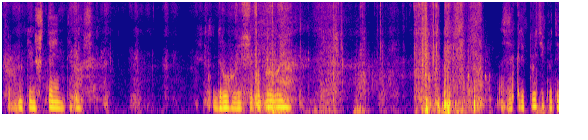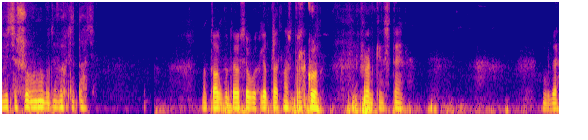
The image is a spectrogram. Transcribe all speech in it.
Франкенштейн ти наш. Щас другу ще попробую. Закріпити і подивитися, що воно буде виглядати. Ну так буде все виглядати наш дракон Франкенштейн. Буде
